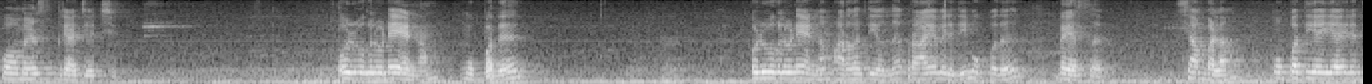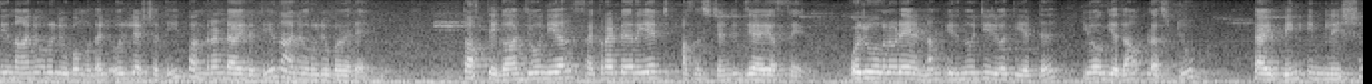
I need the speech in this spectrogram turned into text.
കോമേഴ്സ് ഗ്രാജുവേറ്റ് ഒഴിവുകളുടെ എണ്ണം മുപ്പത് ഒഴിവുകളുടെ എണ്ണം അറുപത്തിയൊന്ന് പ്രായപരിധി മുപ്പത് വയസ്സ് ശമ്പളം മുപ്പത്തി അയ്യായിരത്തി നാനൂറ് രൂപ മുതൽ ഒരു ലക്ഷത്തി പന്ത്രണ്ടായിരത്തി നാനൂറ് രൂപ വരെ. തസ്തിക junior secretariat assistant J S A. ഒഴിവുകളുടെ എണ്ണം ഇരുന്നൂറ്റി ഇരുപത്തിയെട്ട് യോഗ്യത പ്ലസ് ടു. ടൈപ്പിംഗ് ഇംഗ്ലീഷ്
